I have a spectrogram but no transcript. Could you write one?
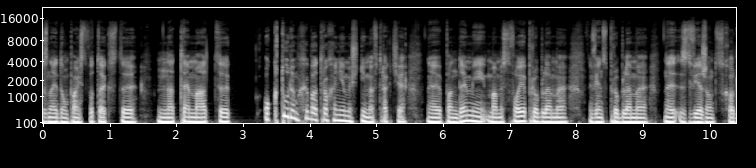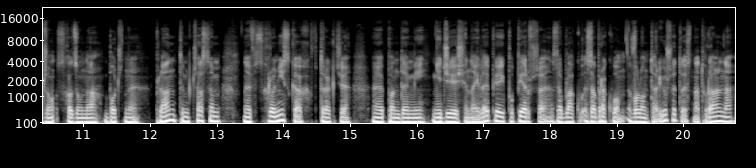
znajdą Państwo teksty na temat o którym chyba trochę nie myślimy w trakcie e, pandemii. Mamy swoje problemy, więc problemy e, zwierząt schodzą, schodzą na boczny plan. Tymczasem e, w schroniskach w trakcie pandemii nie dzieje się najlepiej. Po pierwsze, zabrakło, zabrakło wolontariuszy, to jest naturalne,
